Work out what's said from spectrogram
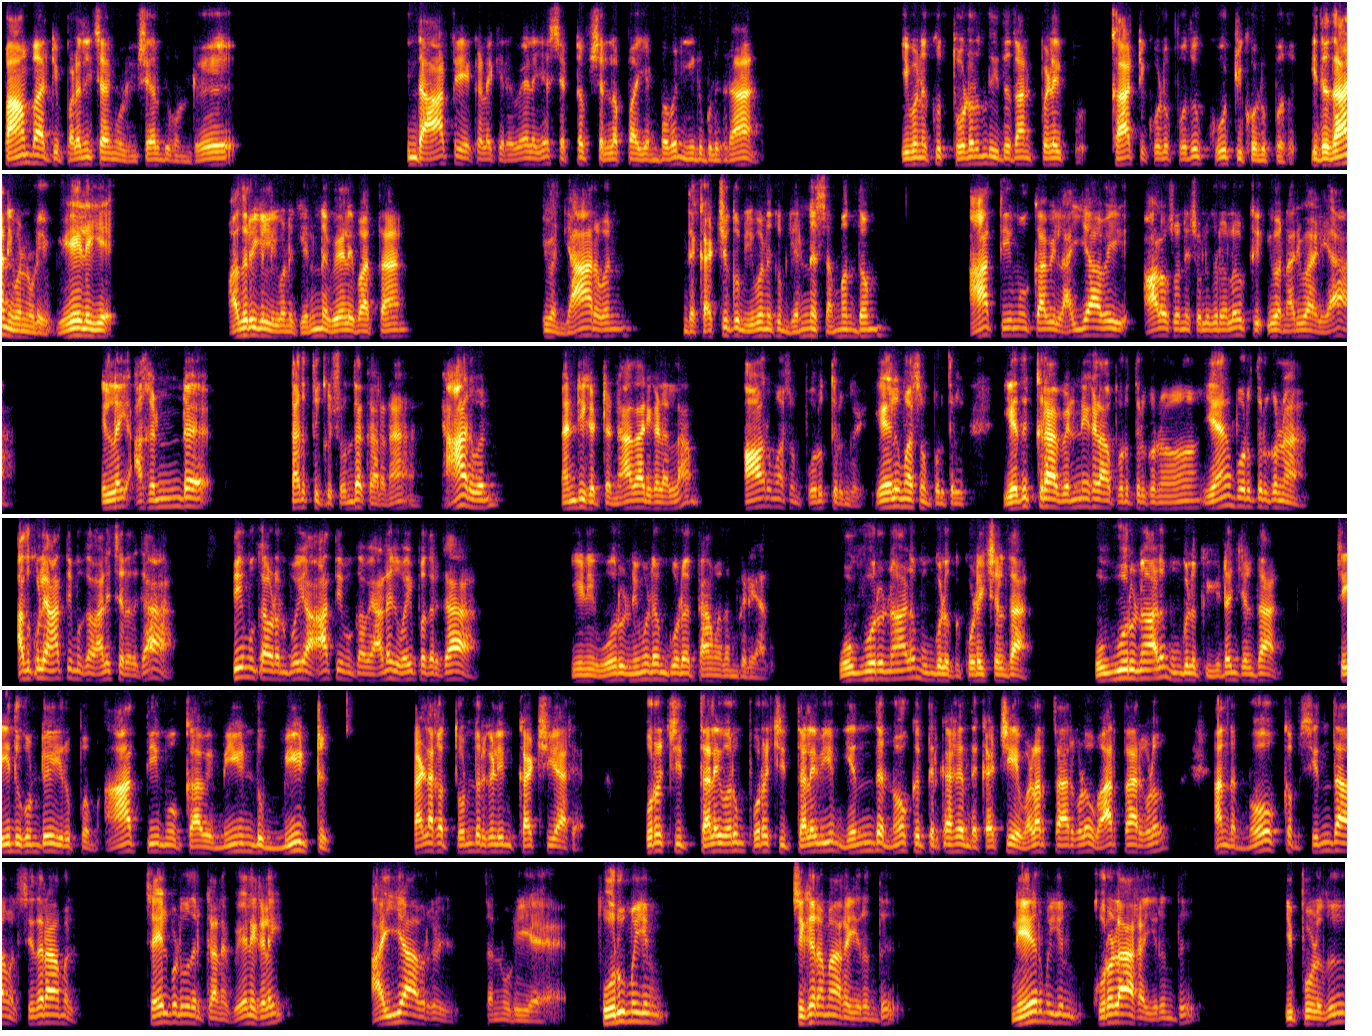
பாம்பாட்டி பழனிசாமியுடன் சேர்ந்து கொண்டு இந்த ஆற்றையை கலைக்கிற வேலையை செட்டப் செல்லப்பா என்பவன் ஈடுபடுகிறான். இவனுக்கு தொடர்ந்து இதுதான் பிழைப்பு. காட்டி கொடுப்பது கூட்டி கொடுப்பது. இதுதான் இவனுடைய வேலையே. மதுரையில் இவனுக்கு என்ன வேலை பார்த்தான்? இவன் யார் அவன் இந்த கட்சிக்கும் இவனுக்கும் என்ன சம்பந்தம்? அதிமுகவில் ஐயாவை ஆலோசனை சொல்லுகிற அளவுக்கு இவன் அறிவாளியா? இல்லை அகண்ட கருத்துக்கு சொந்தக்காரனா? யார் இவன் நன்றி கெட்ட நாதாரிகள் எல்லாம் ஆறு மாசம் பொறுத்துருங்கள் ஏழு மாசம் பொறுத்துருங்க எதுக்குறா வெண்ணைகளா பொறுத்திருக்கணும்? ஏன் பொறுத்திருக்கணும்? அதுக்குள்ளே அதிமுக அழிச்சிறதுக்கா? திமுகவுடன் போய் அதிமுகவை அடகு வைப்பதற்கா? இனி ஒரு நிமிடம் கூட தாமதம் கிடையாது. ஒவ்வொரு நாளும் உங்களுக்கு குடைச்சல் தான். ஒவ்வொரு நாளும் உங்களுக்கு இடைஞ்சல் தான். செய்து கொண்டே இருப்போம். அதிமுகவை மீண்டும் மீட்டு கழக தொண்டர்களின் கட்சியாக புரட்சி தலைவரும் புரட்சி தலைவியும் எந்த நோக்கத்திற்காக இந்த கட்சியை வளர்த்தார்களோ வார்த்தார்களோ அந்த நோக்கம் சிந்தாமல் சிதறாமல் செயல்படுவதற்கான வேலைகளை ஐயா அவர்கள் தன்னுடைய பொறுமையின் சிகரமாக இருந்து நேர்மையின் குரலாக இருந்து இப்பொழுது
